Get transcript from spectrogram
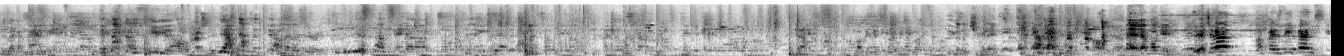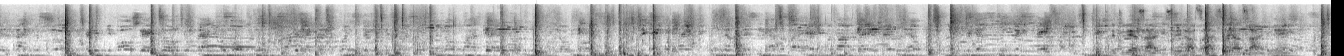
He's like a man man. I'm serious. Yeah. I'm so serious. And uh, Yeah. My biggest fear with him, he's gonna chew it. Oh yeah. Hey, that game. Switch it up. Offense, defense. The outside. Stay outside. Stay outside. Yeah.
